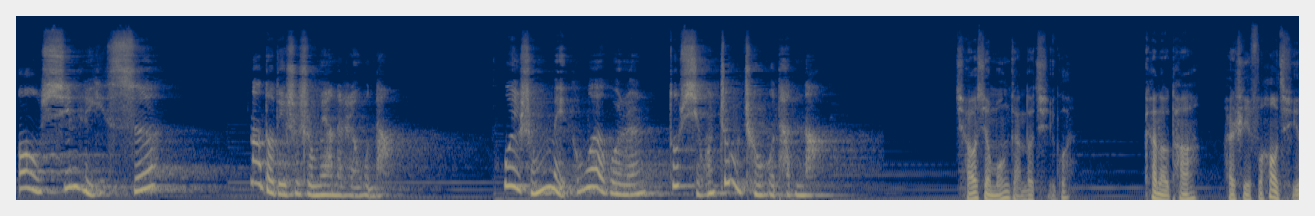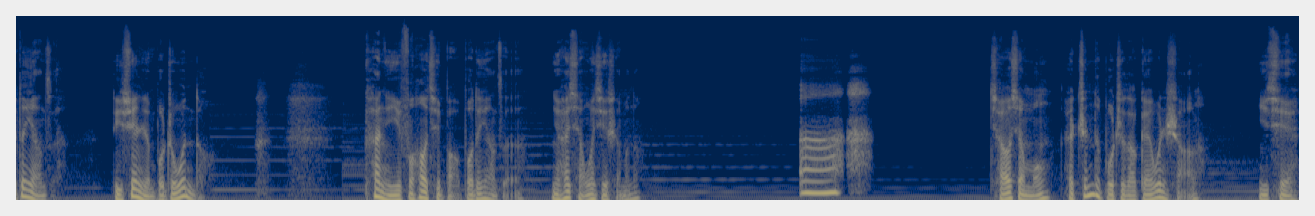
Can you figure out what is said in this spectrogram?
奥西里斯，那到底是什么样的人物呢？为什么每个外国人都喜欢这么称呼他的呢？乔小萌感到奇怪，看到他还是一副好奇的样子，李炫忍不住问道：“看你一副好奇宝宝的样子，你还想问些什么呢？”嗯。乔小萌还真的不知道该问啥了，一切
